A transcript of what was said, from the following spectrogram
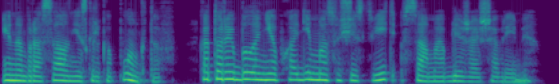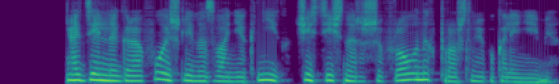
и набросал несколько пунктов, которые было необходимо осуществить в самое ближайшее время. Отдельной графой шли названия книг, частично расшифрованных прошлыми поколениями.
